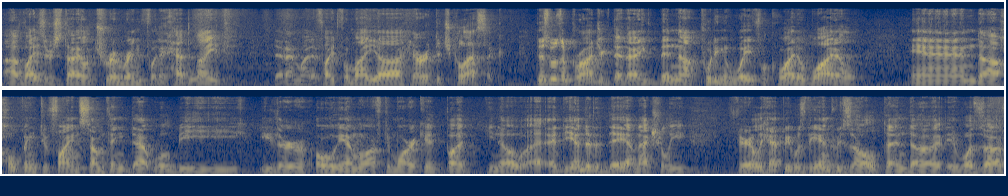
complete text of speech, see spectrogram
uh, visor style trim ring for the headlight that I modified for my Heritage Classic. This was a project that I've been uh, putting away for quite a while and uh, hoping to find something that will be either OEM or aftermarket. But you know, at the end of the day, I'm actually fairly happy with the end result, and uh, it was uh,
